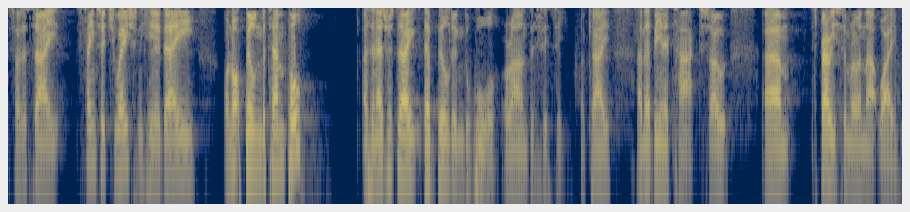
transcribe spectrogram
So as I say, same situation here. They are not building the temple. As in Ezra's day, they're building the wall around the city. Okay? And they're being attacked. So, um, it's very similar in that way.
